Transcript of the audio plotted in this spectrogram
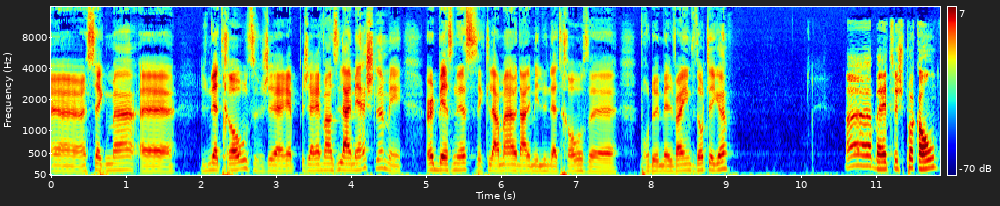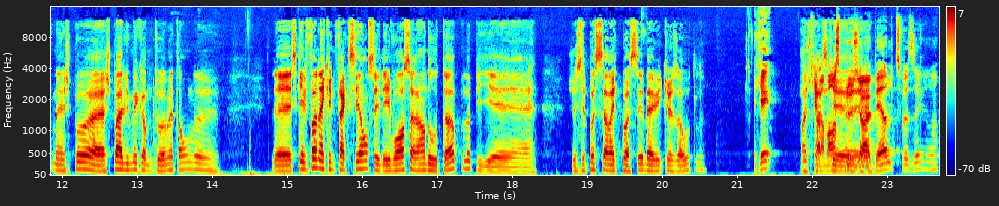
un- un segment euh, lunettes roses. J'aurais j'aurais vendu la mèche, là, mais Earth Business, c'est clairement dans mes lunettes roses euh, pour 2020. Vous autres, les gars? Ah, ben, tu sais, je suis pas contre, mais je suis pas, euh, je suis pas allumé comme toi, mettons. là. Le- ce qui est le fun avec une faction, c'est les voir se rendre au top, là, puis euh, je sais pas si ça va être possible avec eux autres. là. OK. Ouais, Juste qui que- plusieurs belles, tu veux dire? Là?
